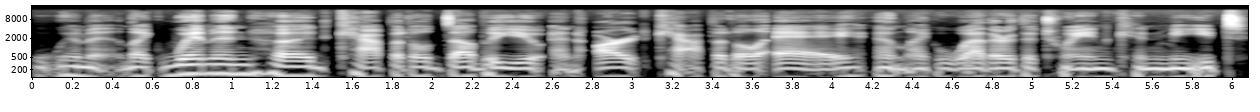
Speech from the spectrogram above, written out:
women, like womanhood, capital W, and art, capital A, and like whether the twain can meet.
